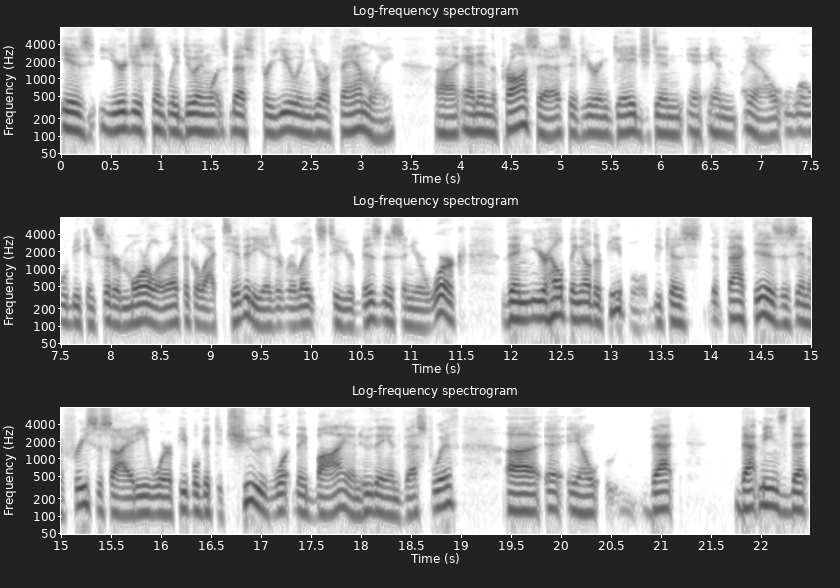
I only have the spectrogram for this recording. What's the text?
is you're just simply doing what's best for you and your family uh, and in the process, if you're engaged in, in, in you know what would be considered moral or ethical activity as it relates to your business and your work, then you're helping other people. Because the fact is, is in a free society where people get to choose what they buy and who they invest with, uh, eh, you know that that means that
